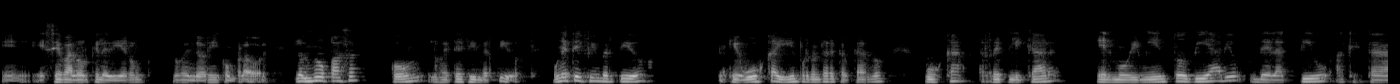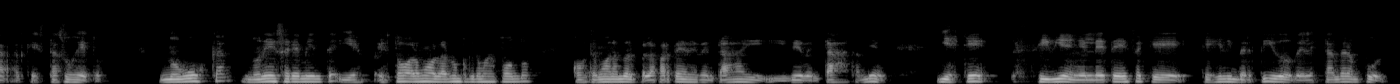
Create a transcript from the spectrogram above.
ese valor que le dieron los vendedores y compradores. Lo mismo pasa con los ETF invertidos. Un ETF invertido que busca, y es importante recalcarlo, busca replicar el movimiento diario del activo a que está, al que está sujeto. No busca, no necesariamente, y es- esto vamos a hablar un poquito más a fondo cuando estemos hablando de la parte de desventajas y, y de ventajas también. Y es que si bien el ETF que, que es el invertido del Standard Poor's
